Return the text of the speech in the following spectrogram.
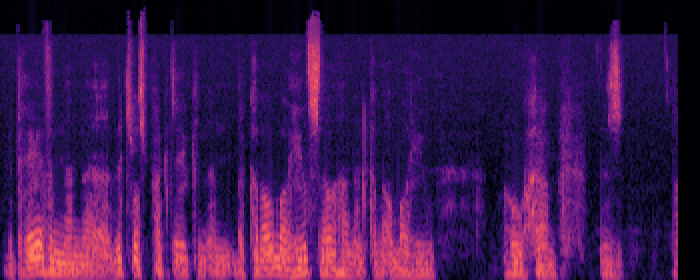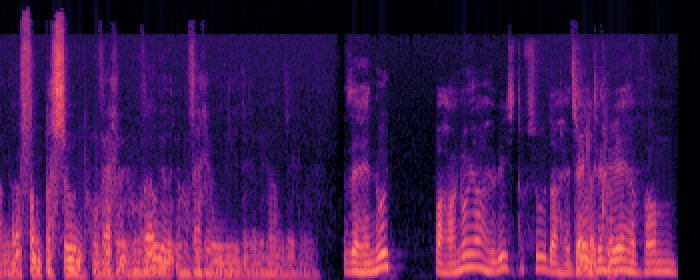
bedrijven en eh, witwaspraktijken. En dat kan allemaal heel snel gaan en kan allemaal heel hoog gaan. Dus het hangt af van persoon, hoe ver, hoe, wil- hoe ver wil je erin gaan, zeg maar. Zijn je nooit paranoia geweest of zo? Dat je denkt in je eigen van...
